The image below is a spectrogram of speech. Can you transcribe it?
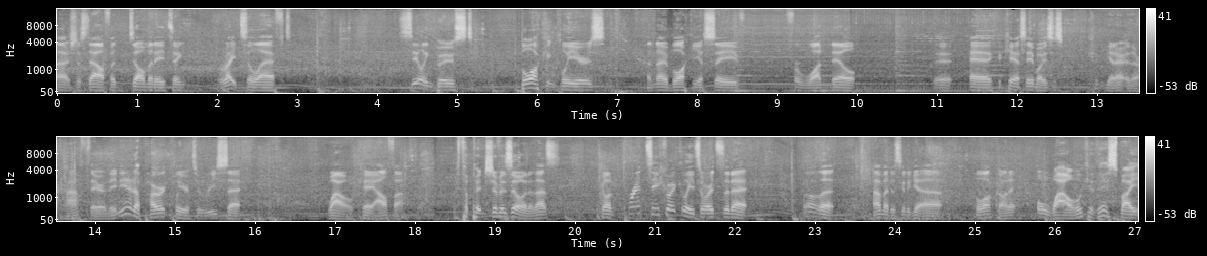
That's just Alpha dominating right to left. Ceiling boost, blocking clears, and now blocking a save for 1 0. The, uh, the KSA boys just couldn't get out of their half there. They needed a power clear to reset. Wow, okay, Alpha with a pinch of his own, and that's gone pretty quickly towards the net. Thought that Ahmed is going to get a block on it. Oh, wow, look at this by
